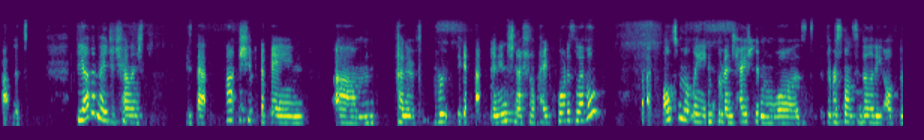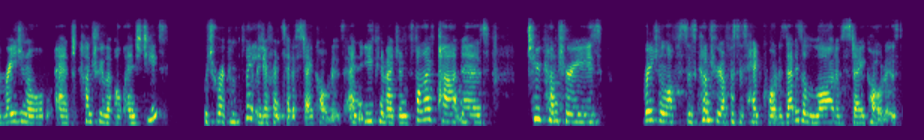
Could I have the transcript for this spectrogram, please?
partners. The other major challenge is that partnership had been um, kind of grouped together at an international headquarters level. But ultimately, implementation was the responsibility of the regional and country level entities, which were a completely different set of stakeholders. And you can imagine five partners, two countries, regional offices, country offices, headquarters, that is a lot of stakeholders.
